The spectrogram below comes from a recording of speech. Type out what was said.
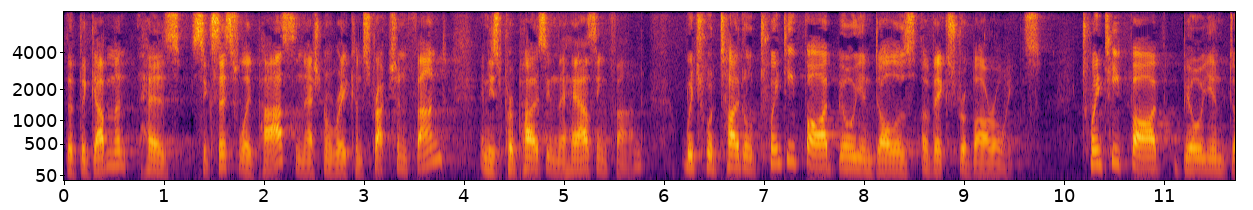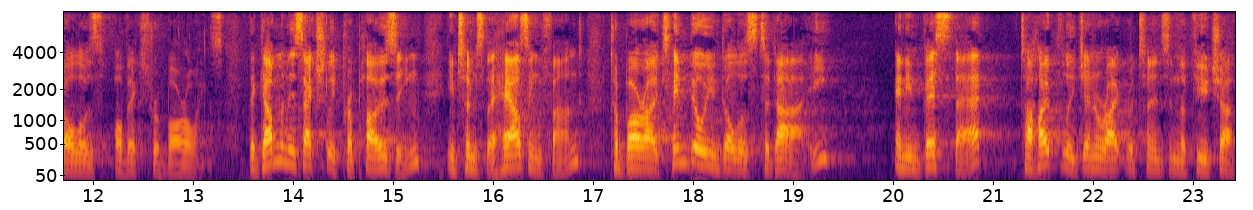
that the government has successfully passed the National Reconstruction Fund and is proposing the Housing Fund, which would total $25 billion of extra borrowings. $25 billion of extra borrowings. The government is actually proposing, in terms of the Housing Fund, to borrow $10 billion today and invest that to hopefully generate returns in the future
